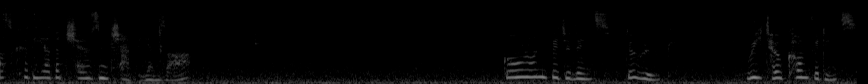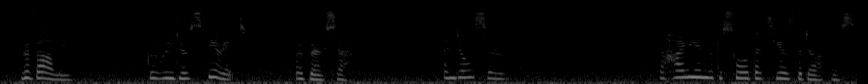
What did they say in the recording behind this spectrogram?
ask who the other chosen champions are? Goron Vigilance, Daruk. Rito Confidence, Revali. Gerudo Spirit, Urbosa. And also, the Hylian with the sword that seals the darkness.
